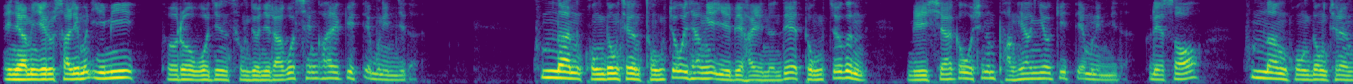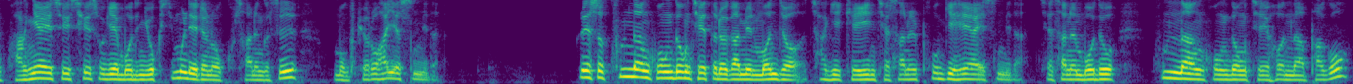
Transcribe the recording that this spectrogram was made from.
왜냐하면 예루살렘은 이미 더러워진 성전이라고 생각했기 때문입니다. 쿰란 공동체는 동쪽을 향해 예배하였는데 동쪽은 메시아가 오시는 방향이었기 때문입니다. 그래서 쿰란 공동체는 광야에서의 세속의 모든 욕심을 내려놓고 사는 것을 목표로 하였습니다. 그래서 쿰란 공동체에 들어가면 먼저 자기 개인 재산을 포기해야 했습니다. 재산은 모두 쿰란 공동체에 헌납하고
